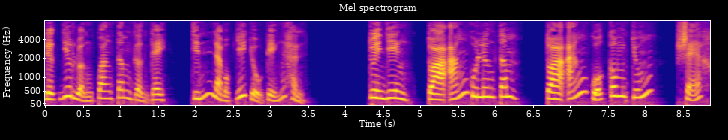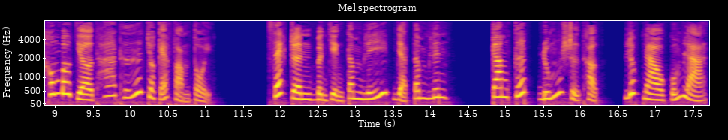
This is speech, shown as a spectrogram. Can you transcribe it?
được dư luận quan tâm gần đây chính là một ví dụ điển hình. Tuy nhiên, tòa án của lương tâm, tòa án của công chúng sẽ không bao giờ tha thứ cho kẻ phạm tội. Xét trên bệnh viện tâm lý và tâm linh, cam kết đúng sự thật lúc nào cũng là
